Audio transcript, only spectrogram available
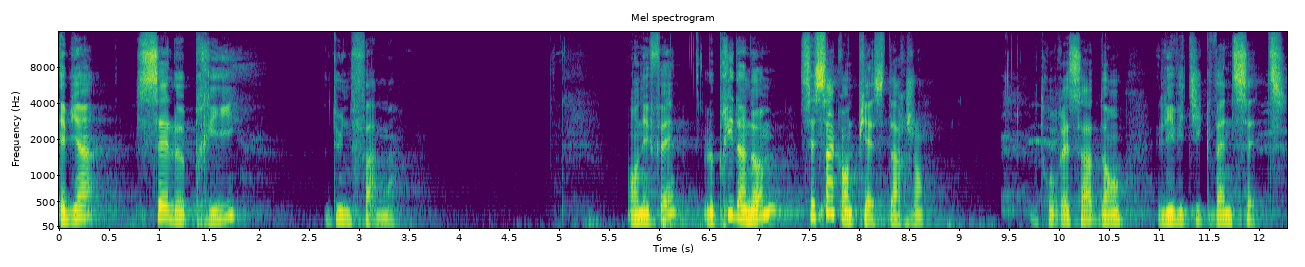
Eh bien, c'est le prix d'une femme. En effet, le prix d'un homme, c'est 50 pièces d'argent. Vous trouverez ça dans Lévitique 27,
